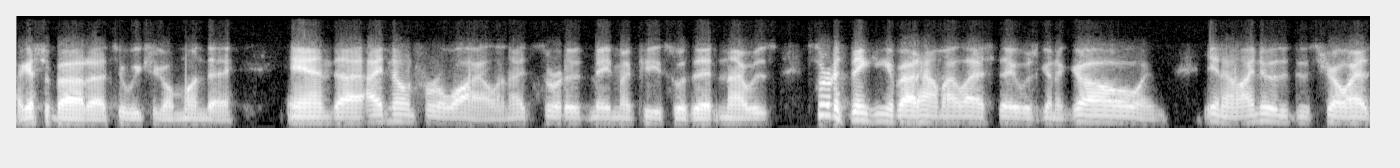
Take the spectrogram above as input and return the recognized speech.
I guess about uh, two weeks ago Monday. And uh, I'd known for a while, and I'd sort of made my peace with it, and I was sort of thinking about how my last day was going to go, and you know, I knew that the show has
